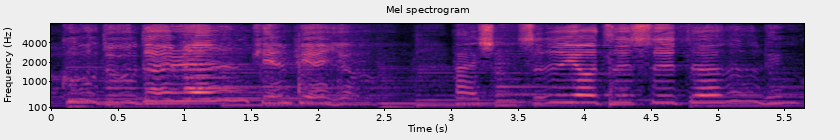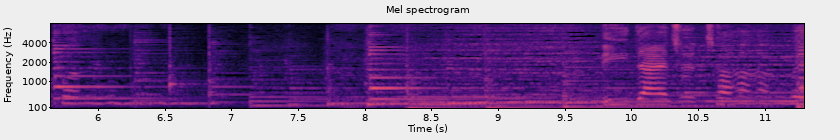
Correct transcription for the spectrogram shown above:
孤独的人，偏偏又爱上自由自私的灵魂。你带着他唯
